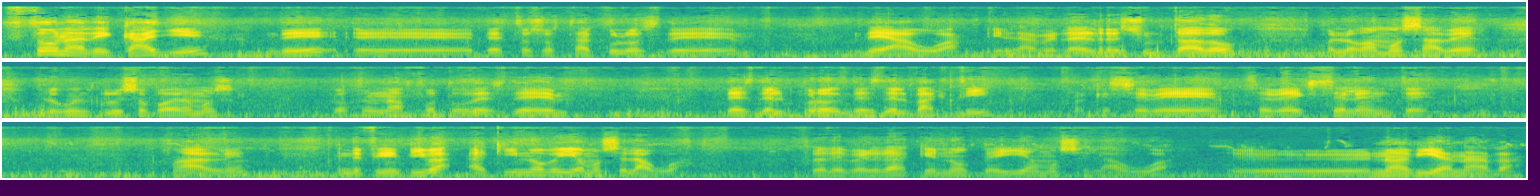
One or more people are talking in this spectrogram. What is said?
zona de calle de, eh, de estos obstáculos de, de agua. Y la verdad el resultado, pues lo vamos a ver. Luego incluso podremos coger una foto desde, desde el, pro- desde el back tee, porque se ve, se ve excelente. Vale. En definitiva, aquí no veíamos el agua. Pero de verdad que no veíamos el agua. Eh, no había nada.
